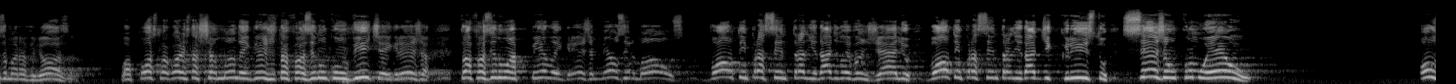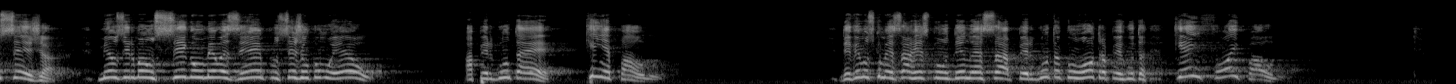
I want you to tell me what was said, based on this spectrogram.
Coisa maravilhosa. O apóstolo agora está chamando a igreja, está fazendo um convite à igreja, está fazendo um apelo à igreja. Meus irmãos, voltem para a centralidade do Evangelho, voltem para a centralidade de Cristo, sejam como eu. Ou seja, meus irmãos, sigam o meu exemplo, sejam como eu. A pergunta é: quem é Paulo? Devemos começar respondendo essa pergunta com outra pergunta: quem foi Paulo?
